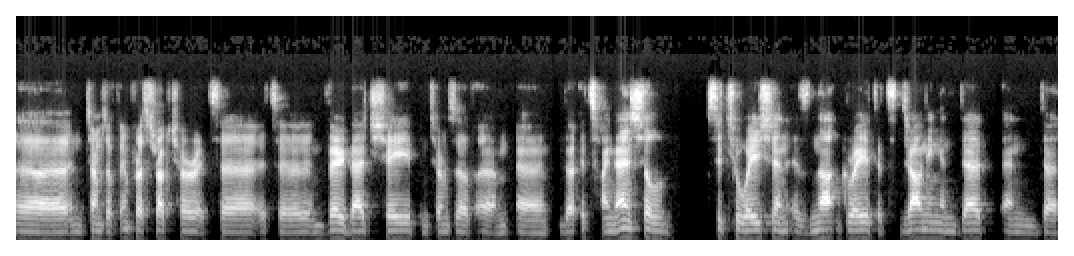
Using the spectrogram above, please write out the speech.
uh, in terms of infrastructure. It's a, it's in very bad shape in terms of um, uh, the, its financial situation is not great. It's drowning in debt and uh,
